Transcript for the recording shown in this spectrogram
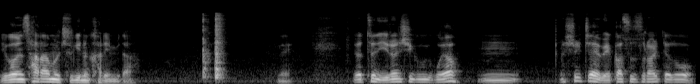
이건 사람을 죽이는 칼입니다. 네, 여튼 이런 식이고요. 음, 실제 외과 수술할 때도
